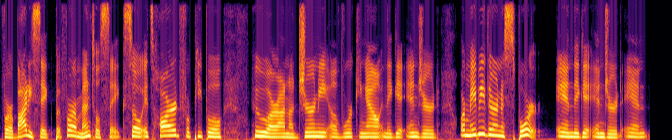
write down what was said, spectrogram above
for our body's sake, but for our mental sake. So it's hard for people who are on a journey of working out and they get injured, or maybe they're in a sport and they get injured and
